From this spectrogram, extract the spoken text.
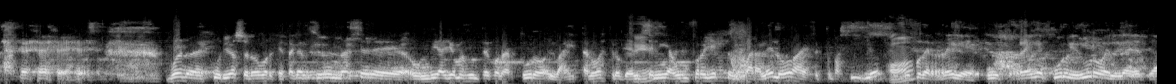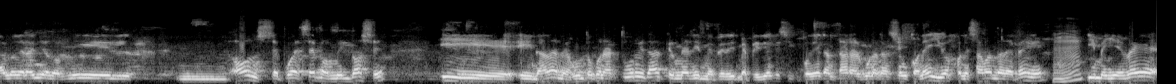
bueno, es curioso, ¿no? Porque esta canción nace de... Un día yo me junté con Arturo, el bajista nuestro, que él tenía un proyecto en paralelo a Efecto Pasillo, un oh. grupo de reggae, reggae puro y duro, el, te hablo del año 2011, puede ser, 2012 y, nada, me junto con Arturo y tal, que me, me, pidió, me pidió que si podía cantar alguna canción con ellos, con esa banda de reggae, y me llevé,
